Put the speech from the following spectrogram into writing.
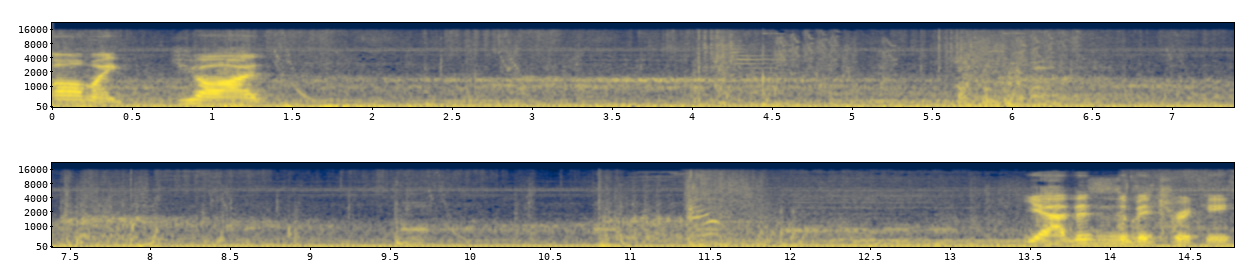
Oh my god. Yeah, this is a bit tricky.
